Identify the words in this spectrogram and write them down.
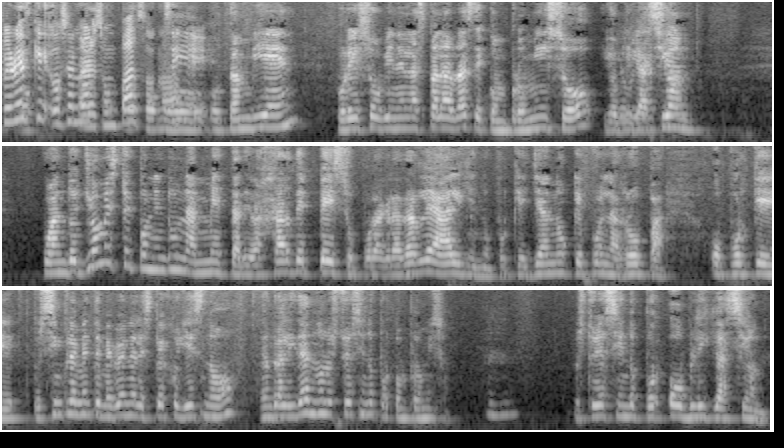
Pero es que, o sea, no. Pero es un paso, ¿no? Sí. O, también, por eso vienen las palabras de compromiso y obligación. obligación. Cuando yo me estoy poniendo una meta de bajar de peso por agradarle a alguien o porque ya no quepo en la ropa o porque pues, simplemente me veo en el espejo y es no, en realidad no lo estoy haciendo por compromiso. Lo estoy haciendo por obligación.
